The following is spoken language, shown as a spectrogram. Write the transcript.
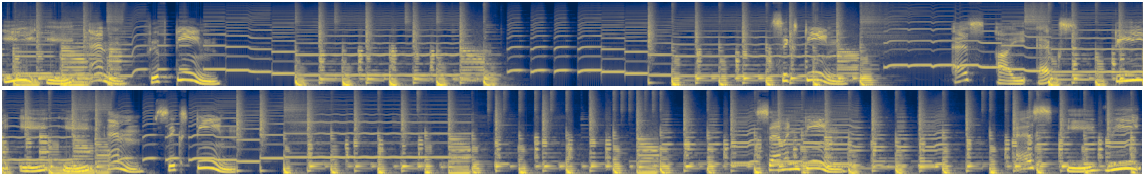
E E N fifteen. Sixteen S I X T E E N sixteen. Seventeen S E V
